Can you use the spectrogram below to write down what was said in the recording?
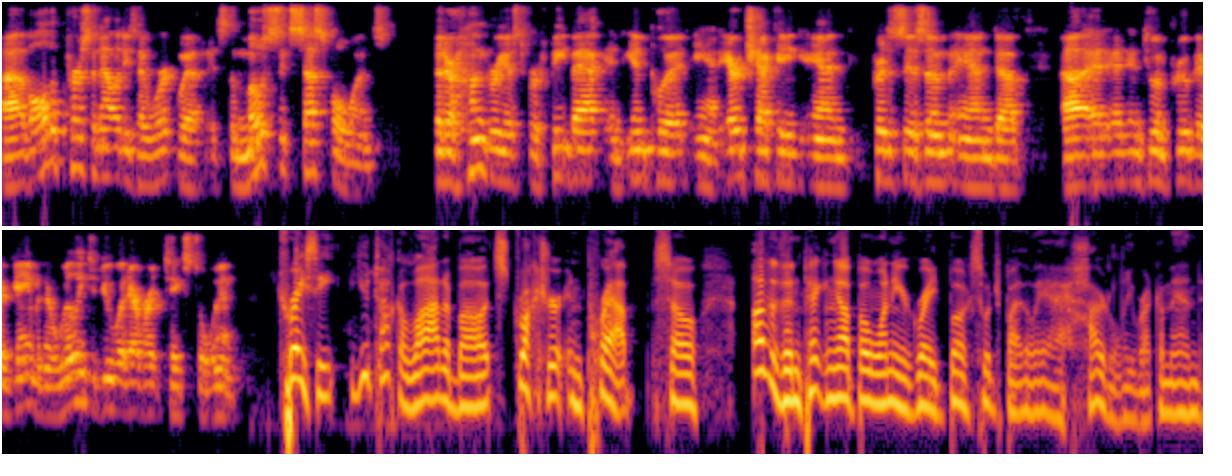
Uh, of all the personalities I work with, it's the most successful ones that are hungriest for feedback and input and air checking and criticism and uh, uh, and, and to improve their game, and they're willing to do whatever it takes to win. Tracy, you talk a lot about structure and prep. So, other than picking up on one of your great books, which, by the way, I heartily recommend,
